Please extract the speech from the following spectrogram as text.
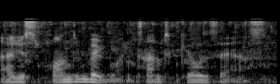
I just spawned a big one. Time to kill his ass.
